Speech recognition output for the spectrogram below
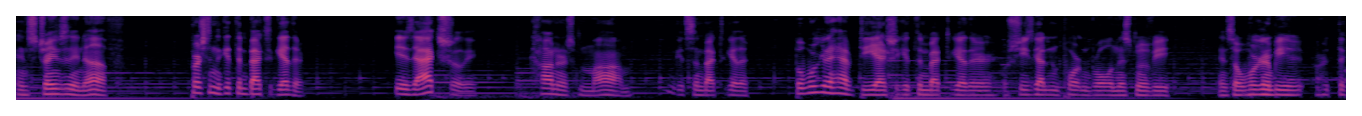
And strangely enough, the person to get them back together is actually Conor's mom. Gets them back together. But we're gonna have Dee actually get them back together. She's got an important role in this movie, and so we're gonna be the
